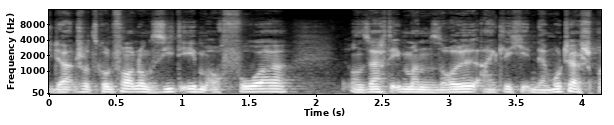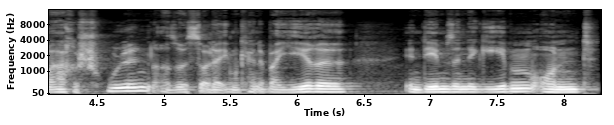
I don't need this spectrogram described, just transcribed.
die Datenschutzgrundverordnung sieht eben auch vor und sagt eben, man soll eigentlich in der Muttersprache schulen. Also es soll da eben keine Barriere in dem Sinne geben. Und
